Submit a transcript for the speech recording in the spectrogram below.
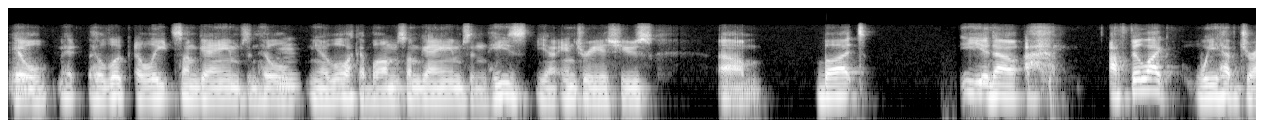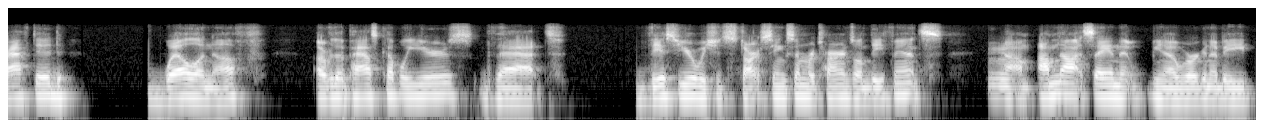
he'll he'll look elite some games and he'll Mhm. you know look like a bum some games, and he's you know injury issues. Um, but you know, I, I feel like we have drafted well enough over the past couple years that this year we should start seeing some returns on defense. Mhm. Um, I'm not saying that you know we're going to be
